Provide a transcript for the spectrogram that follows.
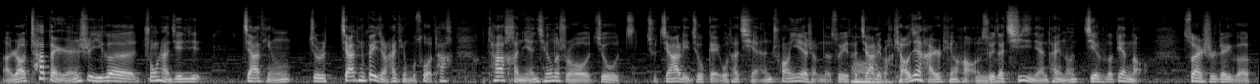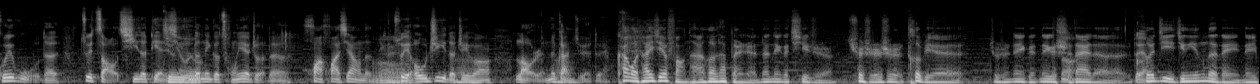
啊。然后他本人是一个中产阶级家庭，就是家庭背景还挺不错。他他很年轻的时候就就家里就给过他钱创业什么的，所以他家里边条件还是挺好的。所以在七几年他也能接触到电脑，算是这个硅谷的最早期的典型的那个从业者的画画像的那个最 OG 的这帮老人的感觉。对，看过他一些访谈和他本人的那个气质，确实是特别，就是那个那个时代的科技精英的那那一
